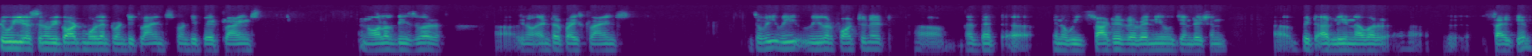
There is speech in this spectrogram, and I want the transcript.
two years you know we got more than 20 clients 20 paid clients and all of these were you know enterprise clients so we we, we were fortunate that you know we started revenue generation a bit early in our cycle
